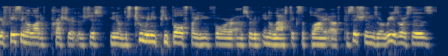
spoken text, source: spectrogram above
you're facing a lot of pressure. There's just, you know, there's too many people fighting for a sort of inelastic supply of positions or resources.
